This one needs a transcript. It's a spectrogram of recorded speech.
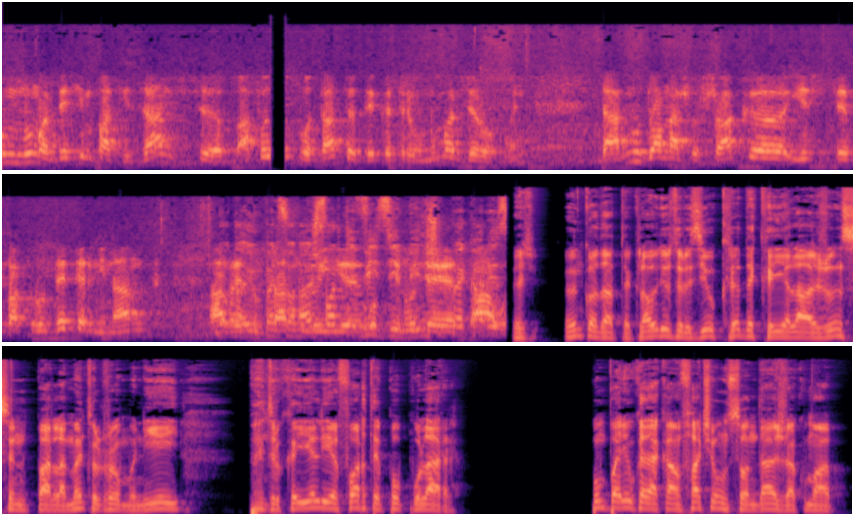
un număr de simpatizanți, uh, a fost votată de către un număr de români, dar nu doamna Șoșoacă este factorul determinant al Nu, dar e un personaj rezultatului foarte uh, vizibil obținut și de pe care Aur. Deci, încă o dată, Claudiu Târziu crede că el a ajuns în Parlamentul României pentru că el e foarte popular. Pun pariu că dacă am face un sondaj acum,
